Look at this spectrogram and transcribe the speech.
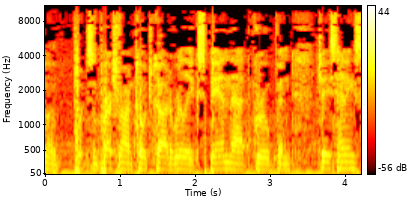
uh, put some pressure on Coach Carr to really expand that group, and Jace Hennings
